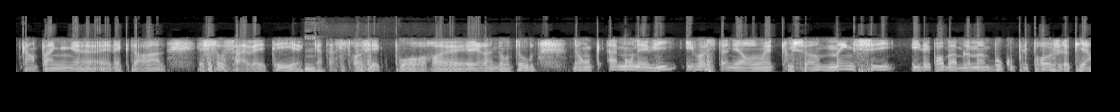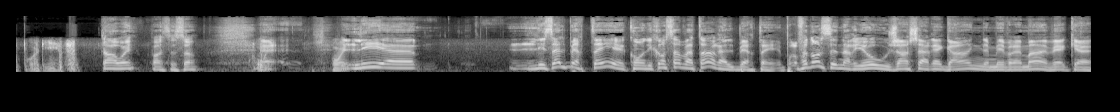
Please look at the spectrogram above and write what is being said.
campagne électorale. Et ça, ça avait été hmm. catastrophique pour Erin O'Toole. Donc, à mon avis, il va se tenir loin de tout ça, même si il est probablement beaucoup plus proche de Pierre Poilievre. Ah oui, c'est ça. Les les Albertains, euh, les conservateurs albertains, faisons le scénario où Jean Charest gagne, mais vraiment avec euh,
